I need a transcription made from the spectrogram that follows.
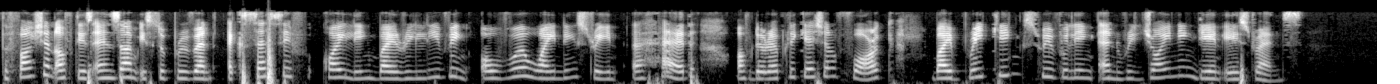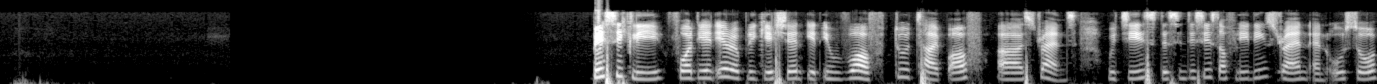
The function of this enzyme is to prevent excessive coiling by relieving overwinding strain ahead of the replication fork by breaking, swiveling, and rejoining DNA strands. Basically, for DNA replication, it involves two types of uh, strands, which is the synthesis of leading strand and also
